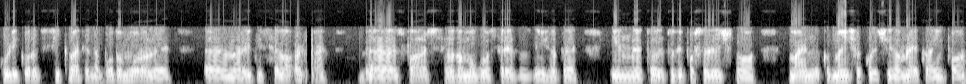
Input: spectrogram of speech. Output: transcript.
koliko vsi kmete ne bodo morali eh, narediti silaže, da stalež seveda mogo ustrezno znižati in tudi, tudi posledično manj, manjša količina mleka in pa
